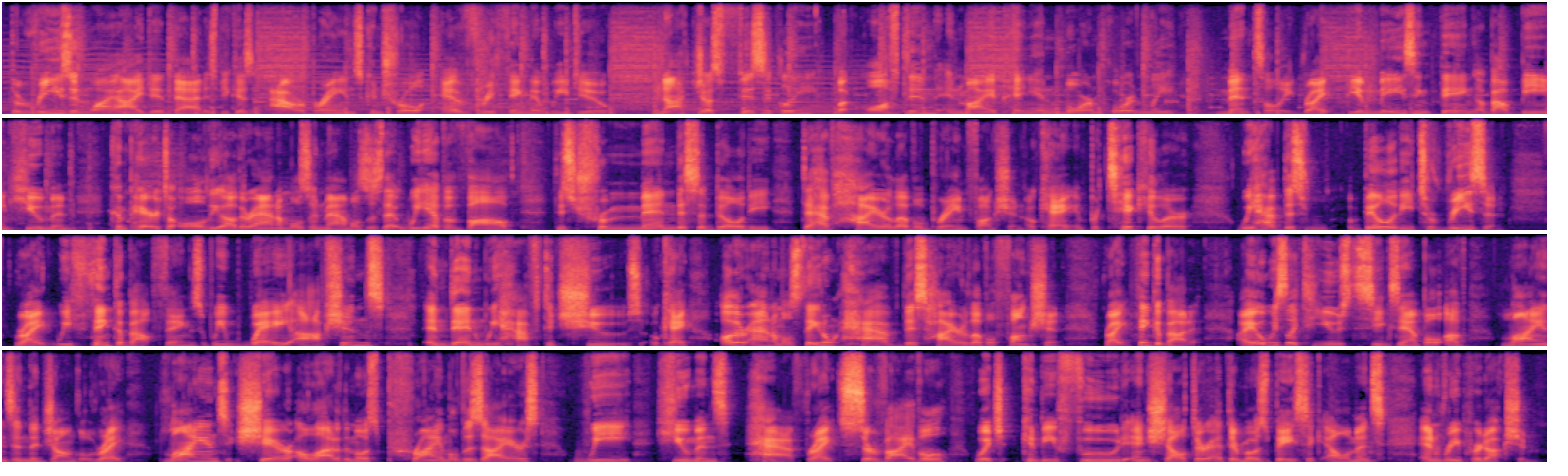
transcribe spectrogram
The reason why I did that is because our brains control everything that we do, not just physically, but often, in my opinion, more importantly, mentally, right? The amazing thing about being human compared to all the other animals and mammals is that we have evolved this tremendous ability to have higher level brain function, okay? In particular, we have this ability to reason right? We think about things, we weigh options, and then we have to choose, okay? Other animals, they don't have this higher level function, right? Think about it. I always like to use this example of lions in the jungle, right? Lions share a lot of the most primal desires we humans have, right? Survival, which can be food and shelter at their most basic elements, and reproduction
